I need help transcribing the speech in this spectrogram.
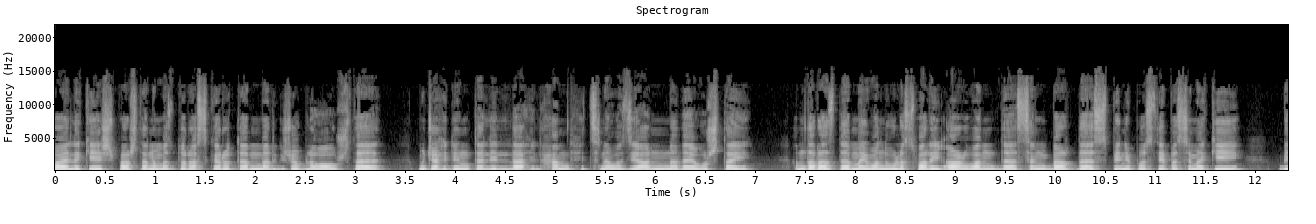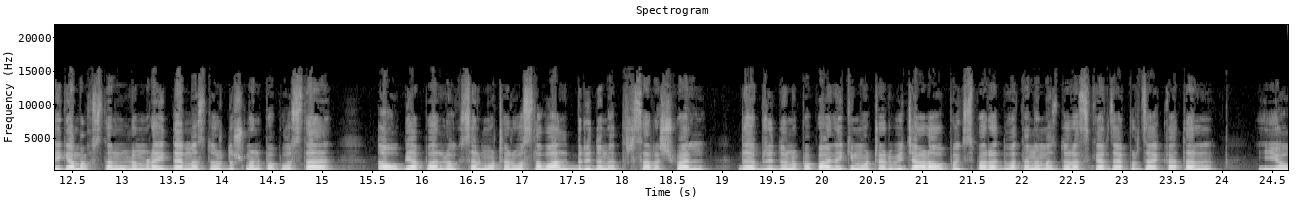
پایله کې شپږ تنه مزدور عسکرو ته مرګ ژوبله واوښته. مجاهدینو ته لله الحمد هیڅ نوع زیان نه دی اوښتی. همداراز د میوند ولسوالۍ اړوند د سنګبر د سپینې پوستې په سیمه کې بیګا ماخستن لومړی د مزدور دښمن په پوسته او بیا په لوکسل موټر وسلوال بریدونه ترسره شول. د بریدونو په پایله کې موټر ویجاړ او پک سپاره دوه تنه مزدور عسکر ځای پر ځای قتل یو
